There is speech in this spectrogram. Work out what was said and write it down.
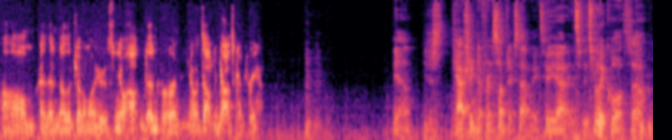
um, and then another gentleman who's you know out in Denver and you know it's out in God's country. Yeah, you're just capturing different subjects that way too. Yeah, it's it's really cool. So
